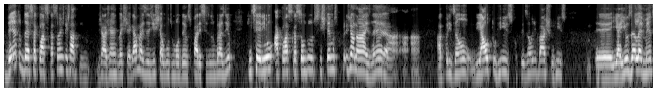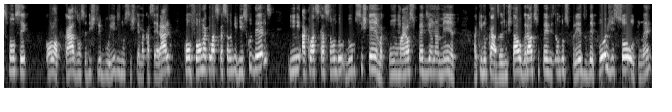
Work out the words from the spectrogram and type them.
Dentro dessa classificação, a gente já, já, já vai chegar, mas existem alguns modelos parecidos no Brasil, que seriam a classificação dos sistemas prisionais, né? A, a, a prisão de alto risco, prisão de baixo risco. É, e aí os elementos vão ser colocados, vão ser distribuídos no sistema carcerário conforme a classificação de risco deles e a classificação do, do sistema, com maior supervisionamento. Aqui no caso, ajustar o grau de supervisão dos presos depois de solto, né?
